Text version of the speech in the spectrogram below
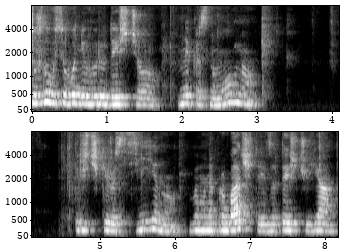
можливо, сьогодні говорю дещо некрасномовно, трішечки розсіяно. Ви мене пробачите і за те, що я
